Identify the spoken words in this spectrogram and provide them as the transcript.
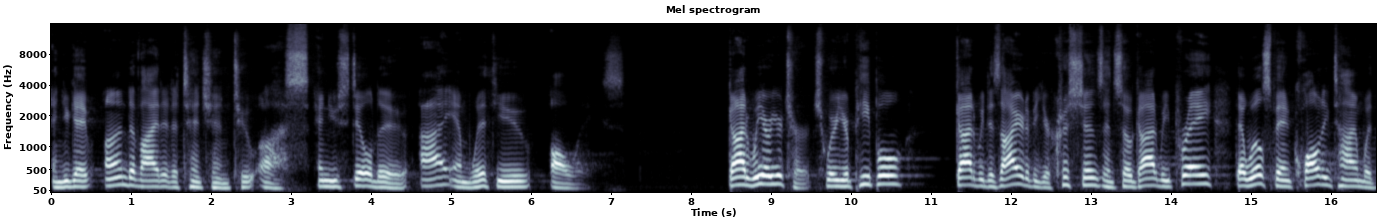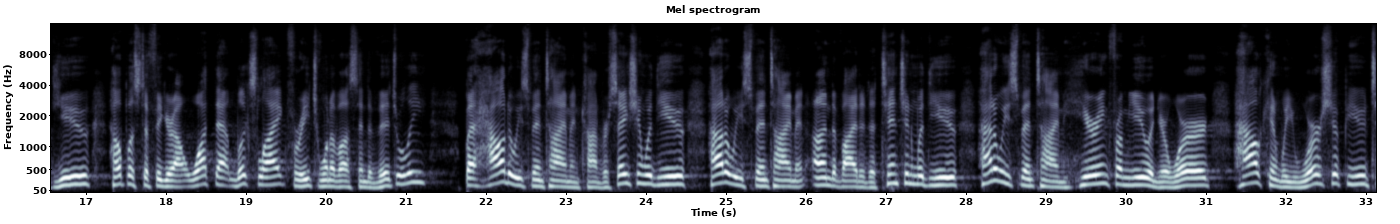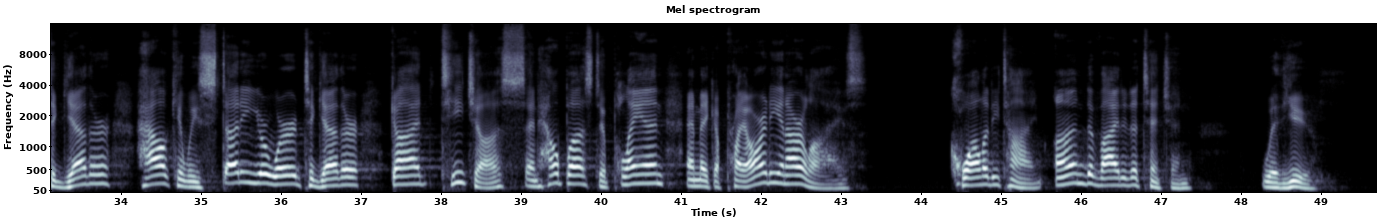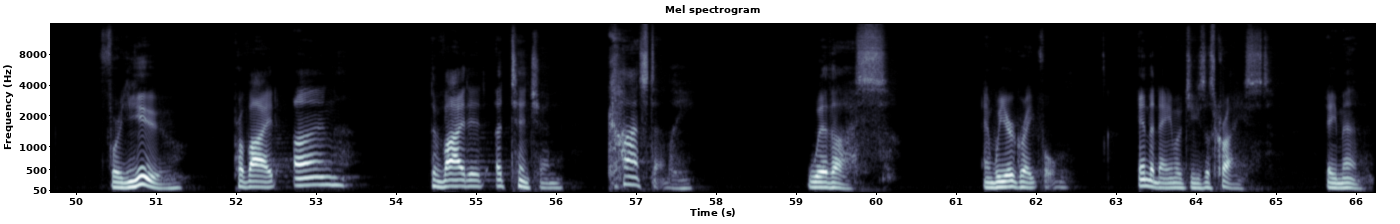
And you gave undivided attention to us, and you still do. I am with you always. God, we are your church. We're your people. God, we desire to be your Christians. And so, God, we pray that we'll spend quality time with you. Help us to figure out what that looks like for each one of us individually. But how do we spend time in conversation with you? How do we spend time in undivided attention with you? How do we spend time hearing from you and your word? How can we worship you together? How can we study your word together? God, teach us and help us to plan and make a priority in our lives quality time, undivided attention with you. For you provide undivided attention constantly with us. And we are grateful. In the name of Jesus Christ, amen.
